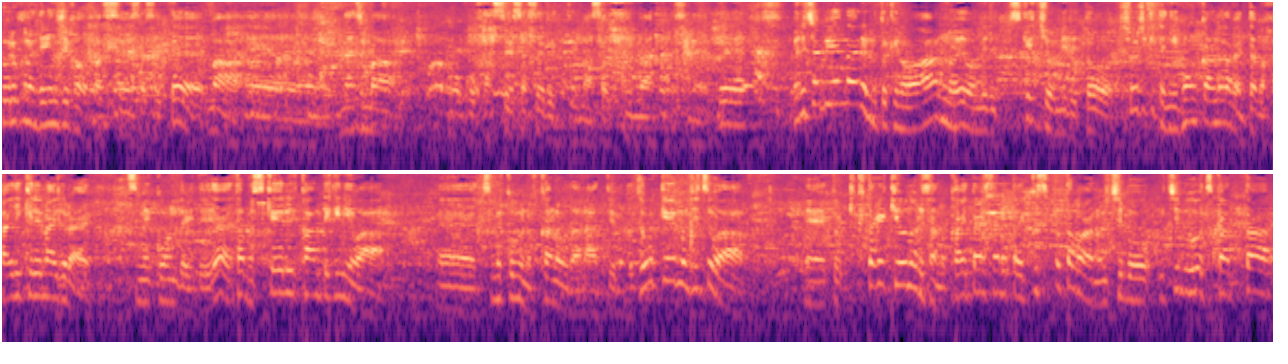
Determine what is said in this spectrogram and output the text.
強力な電磁波を発生させて、まあえー、稲妻をこう発生させるっていう、まあ、作品があってですね。でベネチア・ビエンナーレの時のアンの絵を見るスケッチを見ると正直言って日本館の中に多分入りきれないぐらい詰め込んでいてやや多分スケール感的には、えー、詰め込むの不可能だなっていうのと造形も実はえーと、菊竹清則さんの解体されたエクスポタワーの一部を一部を使った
